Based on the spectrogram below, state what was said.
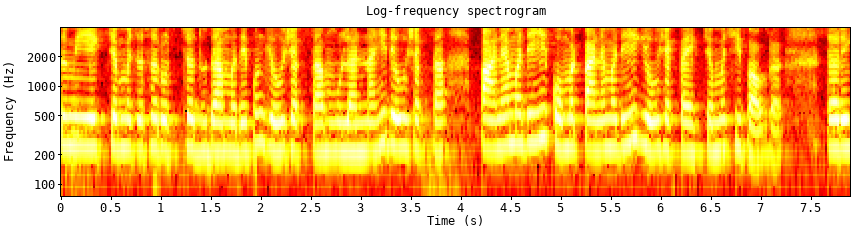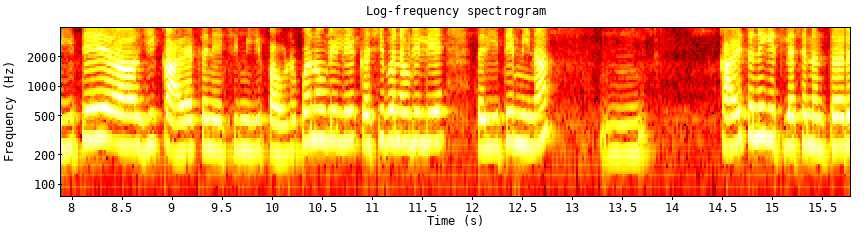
तुम्ही एक चम्मच असं रोजच्या दुधामध्ये पण घेऊ शकता मुलांनाही देऊ शकता. पाण्यामध्येही कोमट पाण्यामध्येही घेऊ शकता एक चम्मच ही पावडर तर इथे ही काळ्या चण्याची मी ही पावडर बनवलेली आहे. कशी बनवलेली आहे? तर इथे मी ना काळे चणे घेतल्याच्या नंतर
